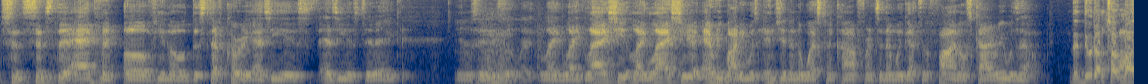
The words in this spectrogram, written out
since since the advent of you know the Steph Curry as he is as he is today. You know what I'm saying? So mm-hmm. like like like last year like last year everybody was injured in the Western Conference, and then we got to the finals, Kyrie was out. The dude I'm talking about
